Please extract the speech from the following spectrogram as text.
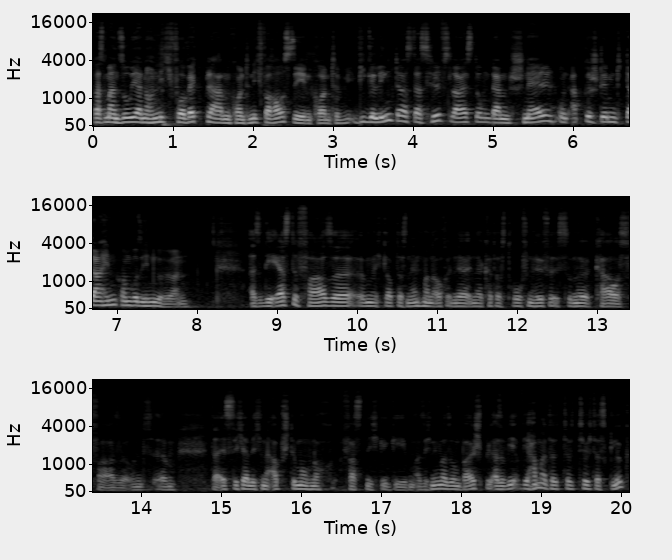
was man so ja noch nicht vorweg planen konnte, nicht voraussehen konnte? Wie, wie gelingt das, dass Hilfsleistungen dann schnell und abgestimmt dahin kommen, wo sie hingehören? Also die erste Phase, ähm, ich glaube, das nennt man auch in der, in der Katastrophenhilfe, ist so eine Chaosphase. Und ähm, da ist sicherlich eine Abstimmung noch fast nicht gegeben. Also ich nehme mal so ein Beispiel. Also wir, wir haben halt natürlich das Glück,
